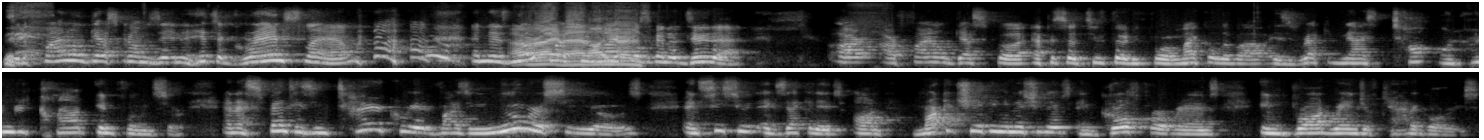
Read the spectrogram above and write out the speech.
The final guest comes in and hits a grand slam, and there's no right, question man, Michael's going to do that. Our, our final guest for episode 234, Michael Liebow, is recognized top 100 cloud influencer and has spent his entire career advising numerous CEOs and C-suite executives on market shaping initiatives and growth programs in broad range of categories.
